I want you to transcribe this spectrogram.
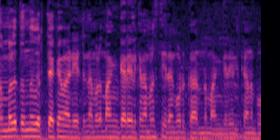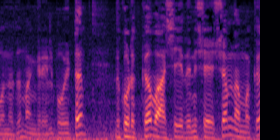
നമ്മൾ ഇതൊന്ന് വൃത്തിയാക്കാൻ വേണ്ടിയിട്ട് നമ്മൾ മങ്കരയിലേക്ക് നമ്മൾ സ്ഥിരം കൊടുക്കാറുണ്ട്. മങ്കരയിലേക്കാണ് പോകുന്നത്. മങ്കരയിൽ പോയിട്ട് ഇത് കൊടുക്കുക. വാഷ് ചെയ്തതിന് ശേഷം നമുക്ക്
